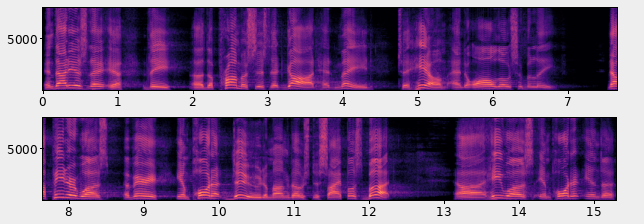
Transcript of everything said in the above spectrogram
And that is the, uh, the, uh, the promises that God had made to him and to all those who believe. Now, Peter was a very important dude among those disciples, but uh, he was important in the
